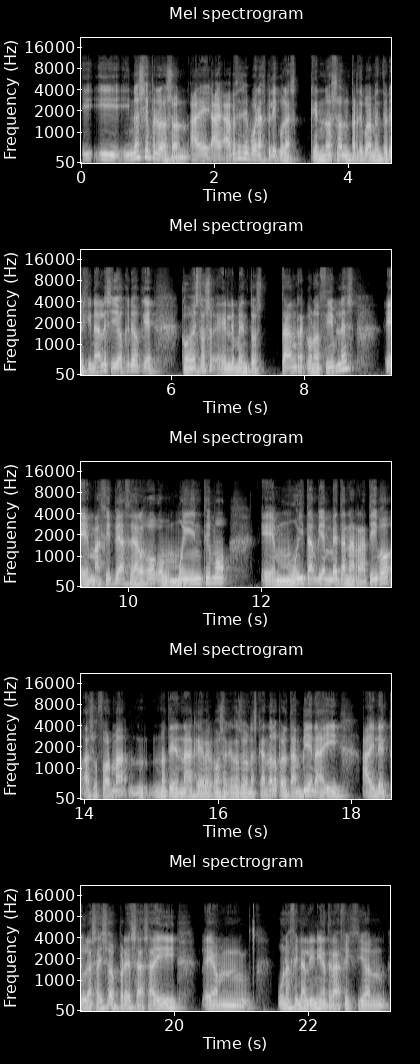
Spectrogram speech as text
Y, no siempre lo son. a veces hay buenas películas que no son particularmente originales y yo creo que con estos elementos tan reconocibles, eh, Macipe hace algo como muy íntimo, eh, muy también metanarrativo a su forma. No tiene nada que ver con Secretos de un Escándalo, pero también ahí hay lecturas, hay sorpresas, hay em, una fina línea entre la ficción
